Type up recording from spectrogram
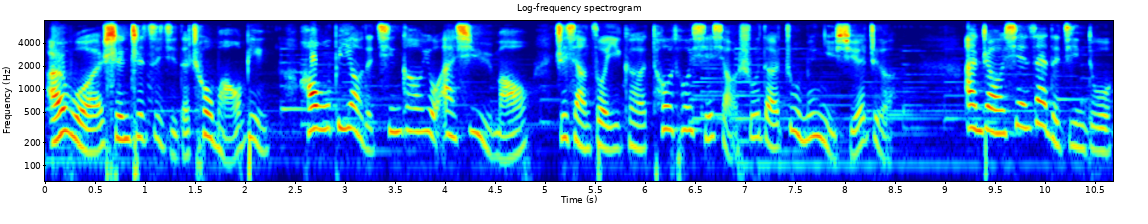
而我深知自己的臭毛病，毫无必要的清高又爱惜羽毛，只想做一个偷偷写小说的著名女学者。按照现在的进度，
